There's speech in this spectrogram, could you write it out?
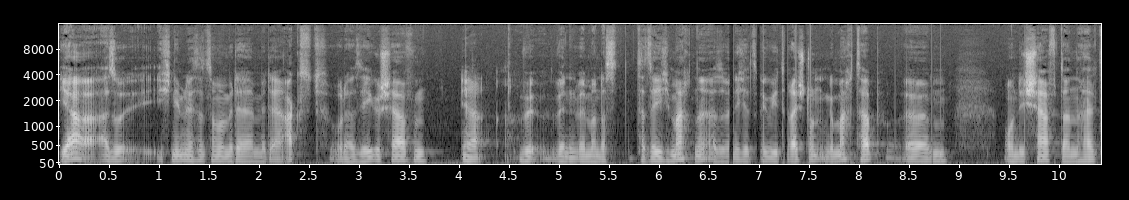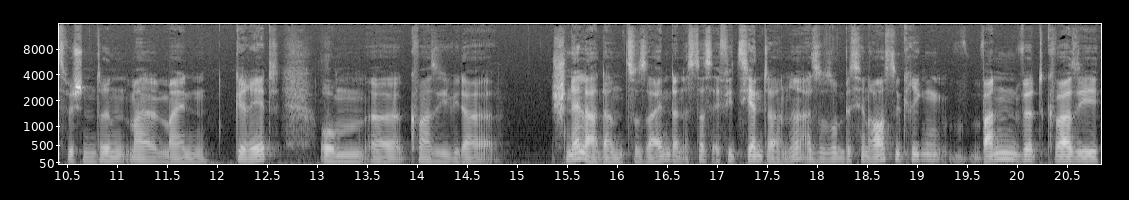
ja, also ich nehme das jetzt nochmal mit der, mit der Axt oder Säge schärfen. Ja, wenn, wenn man das tatsächlich macht, ne? Also wenn ich jetzt irgendwie drei Stunden gemacht habe ähm, und ich schärfe dann halt zwischendrin mal mein Gerät, um äh, quasi wieder schneller dann zu sein, dann ist das effizienter. Ne? Also so ein bisschen rauszukriegen, wann wird quasi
